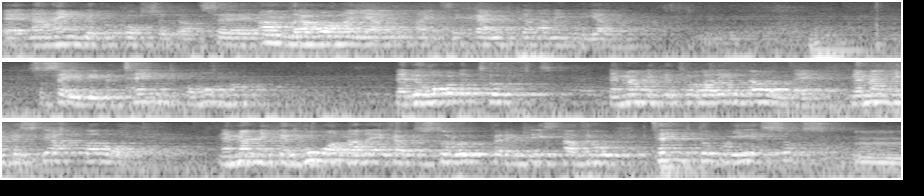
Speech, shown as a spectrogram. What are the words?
eh, när han hängde på korset att andra har han hjälpt, men sig själv kan han inte hjälpa. Så säger vi, men tänk på honom. När du har det tufft, när människor talar illa om dig, när människor skrattar åt dig, när människor hånar dig för att du står upp för den kristna tro, tänk då på Jesus. Mm.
